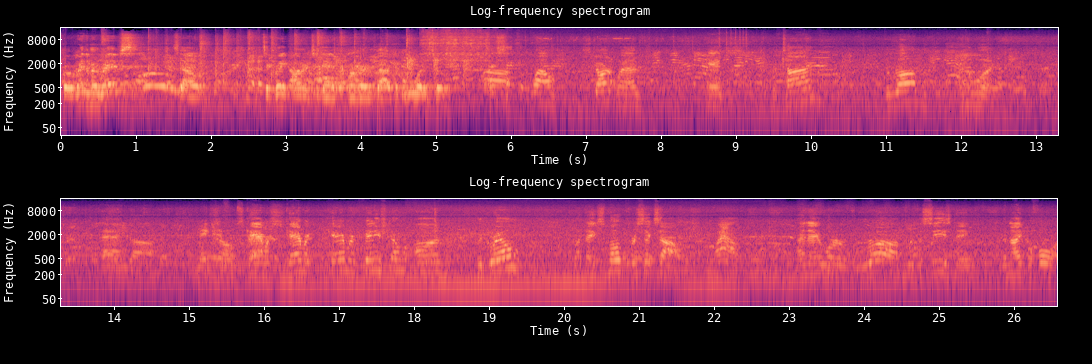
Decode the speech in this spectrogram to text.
for Rhythm and Ribs. So it's a great honor to them, and we're very proud to be awarded to them. Uh, well, start with it's the time, the rub, and the wood. And uh, Making so Cameron. Cameron, Cameron finished them on the grill, but they smoked for six hours. Wow. And they were rubbed with the seasoning the night before.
